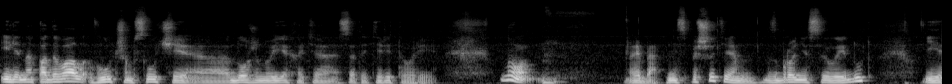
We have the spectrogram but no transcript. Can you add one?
или на подвал, в лучшем случае, а, должен уехать а, с этой территории. Ну, ребят, не спешите, сбройные силы идут. И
